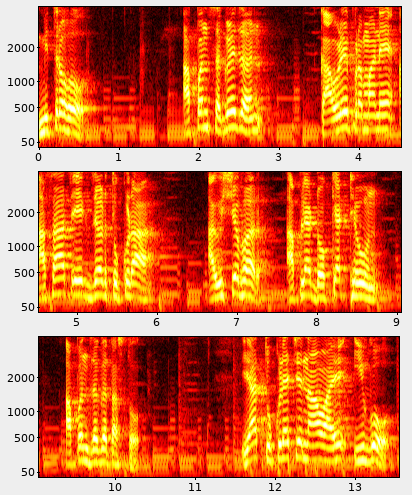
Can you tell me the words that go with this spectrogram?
मित्र हो आपण सगळेजण कावळेप्रमाणे असाच एक जड तुकडा आयुष्यभर आपल्या डोक्यात ठेवून आपण जगत असतो. या तुकड्याचे नाव आहे इगो.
